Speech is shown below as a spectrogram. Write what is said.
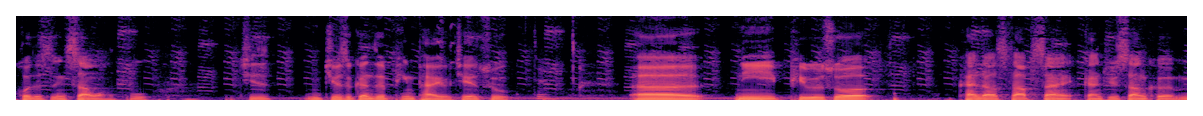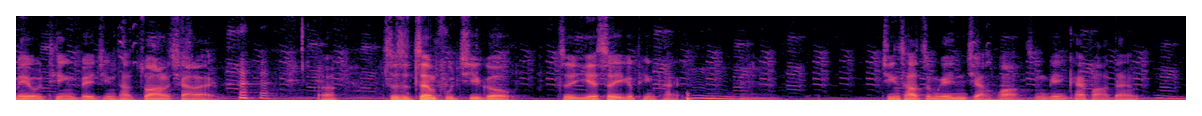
或者是你上网付，其实你就是跟这个品牌有接触。对。呃，你比如说看到 stop sign 赶去上课没有停，被警察抓了下来，呃，这是政府机构，这也是一个品牌。嗯嗯。警察怎么跟你讲话？怎么给你开罚单？嗯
